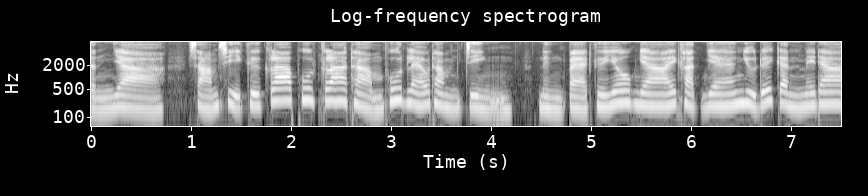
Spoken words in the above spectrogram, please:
สัญญา 3 4 คือกล้าพูดกล้าทำพูดแล้วทำจริง 18 คือโยกย้ายขัดแย้งอยู่ด้วยกันไม่ได้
